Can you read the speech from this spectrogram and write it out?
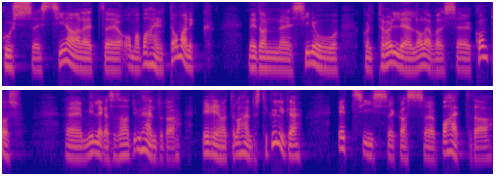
kus sina oled oma vahendite omanik, need on sinu kontrolli all olevas kontos, millega sa saad ühenduda erinevate lahenduste külge, et siis kas vahetada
